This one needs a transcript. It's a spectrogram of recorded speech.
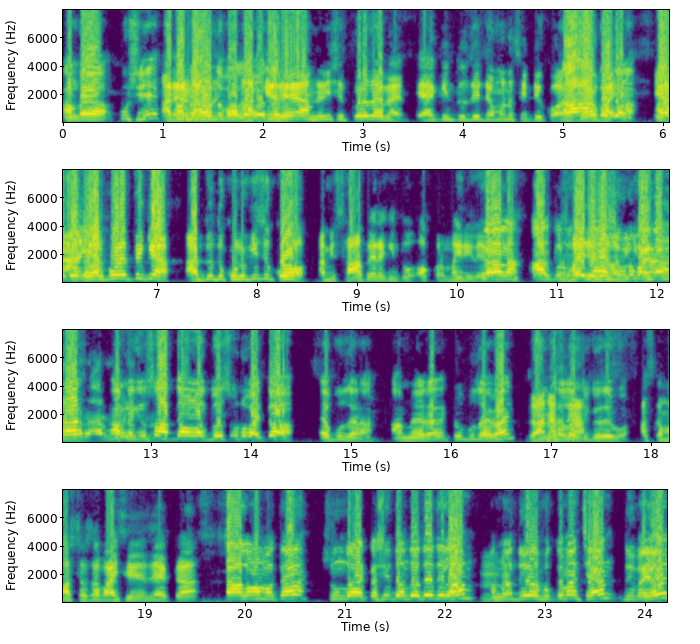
আমরা খুশি আর আমরা না কিন্তু ভালো আর ভালো এরে থাকি। আপনি নিশ্চিত করে যাবেন এ কিন্তু যে ডেমন এটি কো ভাই। না, আর থেকে যদি কোনো কিছু ক আমি সাপ এর কিন্তু অক্ষর মাইরিলে না না আর কিছু মাইরে করতে না। ভাই আপনি মামলা কিছু দেওয়া লাগবে শুরু ভাই তো। এ বুঝে না। আপনারা একটু বুঝাইবেন জান আজকে ঠিক হয়ে যাব আজকে মাস্টার সাহেব আইছে যে একটা আল্লাহর মতে সুন্দর একটা সিদ্ধান্ত দিয়ে দিলাম। আপনারা দুই পক্ষে মানছেন দুই ভাই ওই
